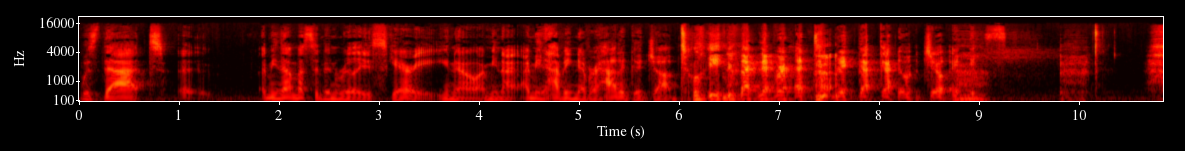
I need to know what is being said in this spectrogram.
was that? Uh, I mean, that must have been really scary, you know. I mean, I, I mean, having never had a good job to leave, I never had to make that kind of a choice.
